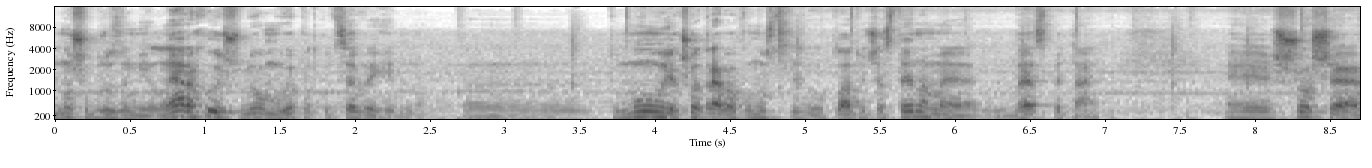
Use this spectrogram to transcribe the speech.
ну, щоб розуміло. Я рахую, що в будь-якому випадку це вигідно. Е, тому, якщо треба комусь оплату частинами, без питань. Е, що ще?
